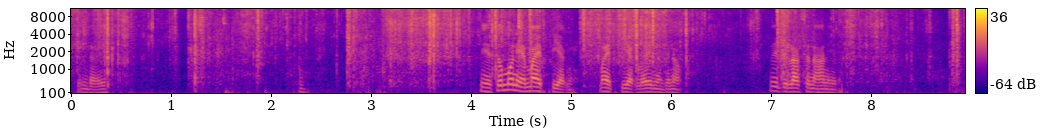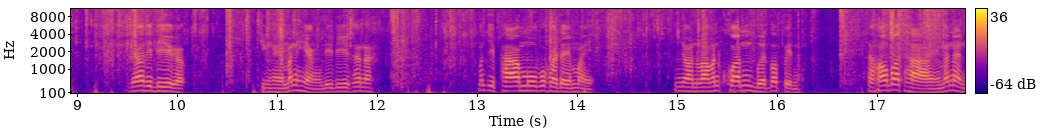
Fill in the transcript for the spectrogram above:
เป็นไดนี่สมมติเนี่ยไม้เปียกไม้เปียกเลยเนี่ยพี่น้องนี่เป็นลักษณะนี้ย่างดีๆกับจริงให้มันแห้งดีๆซะนะมันสิพาหมูบ่ค่อยได้ไหม่ ย้อนว่ามันควันเบิดบ่เป็นถ้าเฮาบ่ถ่ายมันนั่น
